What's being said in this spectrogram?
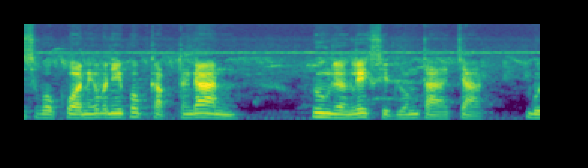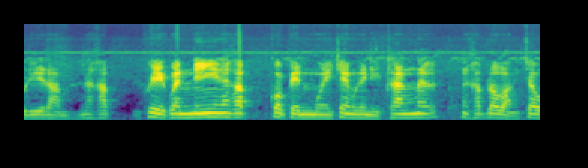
126ปอนด์นะครับวันนี้พบกับทางด้านรุ่งเรืองเลขสิทธิ์หลวงตาจากบุรีรัมย์นะครับคู่เอกวันนี้นะครับก็เป็นมวยแก้มือกันอีกครั้งนะครับ ระหว่างเจ้า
